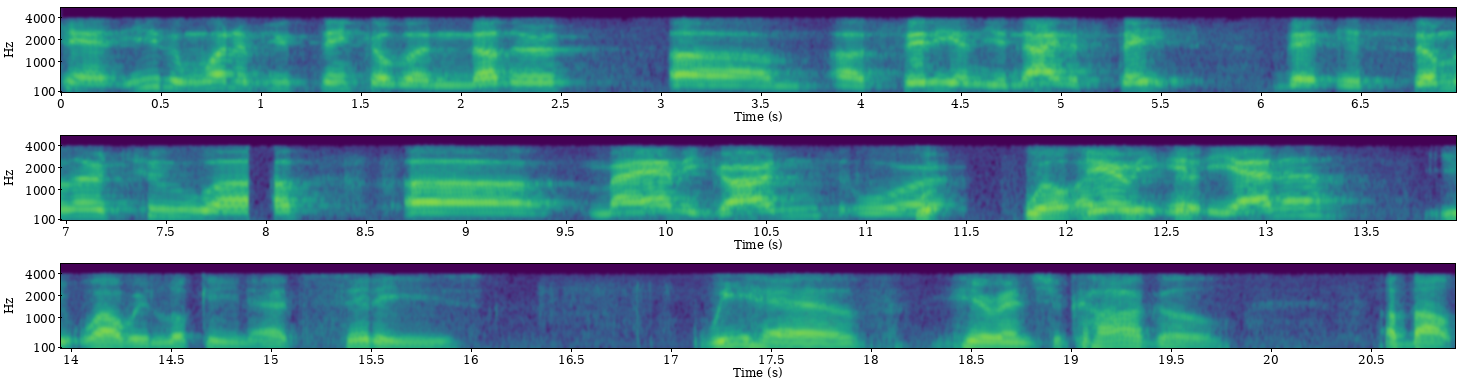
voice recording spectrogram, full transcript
Can either one of you think of another um, city in the United States that is similar to uh, Miami Gardens or well, well Gary, Indiana? You, while we're looking at cities, we have here in Chicago about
